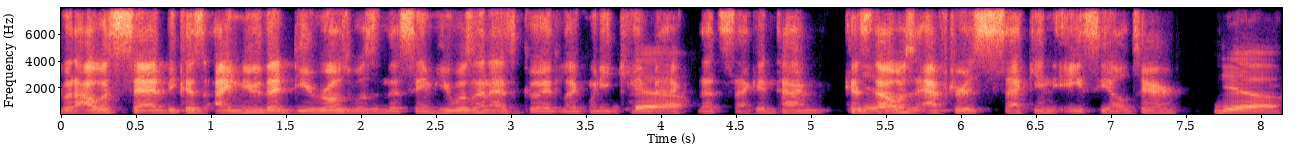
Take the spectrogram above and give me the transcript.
but I was sad because I knew that D Rose wasn't the same. He wasn't as good like when he came Yeah. back that second time. Because Yeah. that was after his second ACL tear. yeah,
